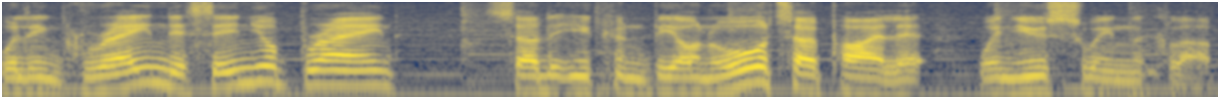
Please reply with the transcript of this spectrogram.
will ingrain this in your brain so that you can be on autopilot when you swing the club.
